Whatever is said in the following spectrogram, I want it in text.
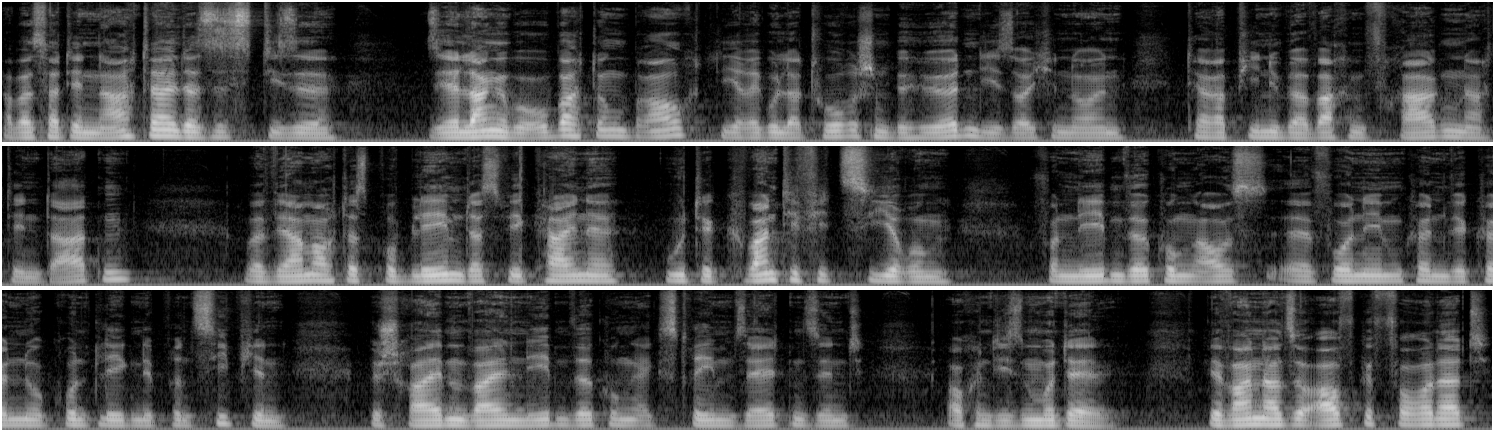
aber es hat den Nachteil, dass es diese sehr lange Beobachtung braucht. Die regulatorischen Behörden, die solche neuen Therapien überwachen, fragen nach den Daten. Aber wir haben auch das Problem, dass wir keine gute Quantifizierung von Nebenwirkungen aus äh, vornehmen können. Wir können nur grundlegende Prinzipien beschreiben, weil Nebenwirkungen extrem selten sind, auch in diesem Modell. Wir waren also aufgefordert,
